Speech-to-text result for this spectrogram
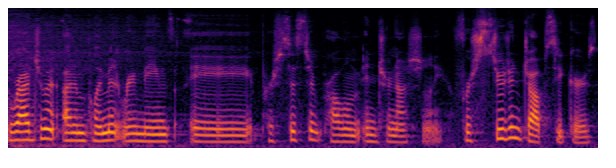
Graduate unemployment remains a persistent problem internationally. For student job seekers,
